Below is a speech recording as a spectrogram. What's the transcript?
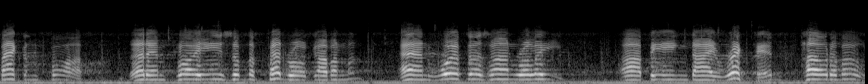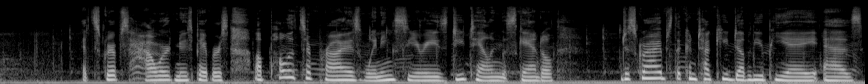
back and forth that employees of the federal government and workers on relief are being directed how to vote at Scripps Howard Newspapers, a Pulitzer Prize winning series detailing the scandal describes the Kentucky WPA as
